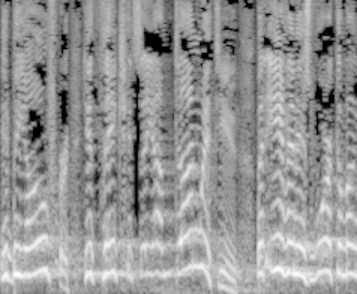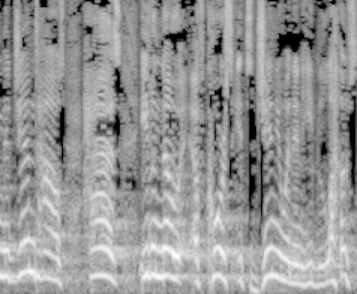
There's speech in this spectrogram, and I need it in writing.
it'd be over. You'd think he'd say, I'm done with you. But even his work among the Gentiles has, even though, of course, it's genuine and he loves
